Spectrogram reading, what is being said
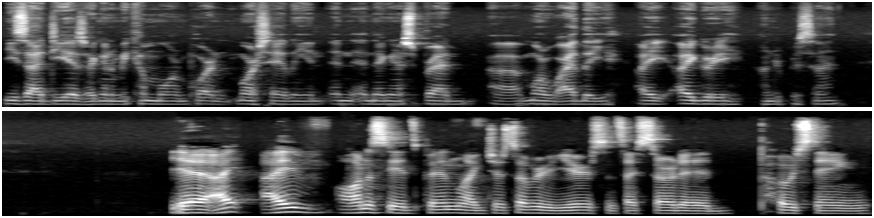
these ideas are going to become more important, more salient, and, and they're going to spread uh, more widely. I, I agree 100%. Yeah, I, I've honestly, it's been like just over a year since I started posting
